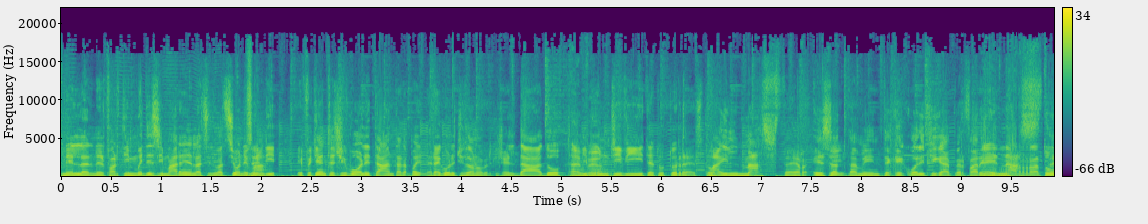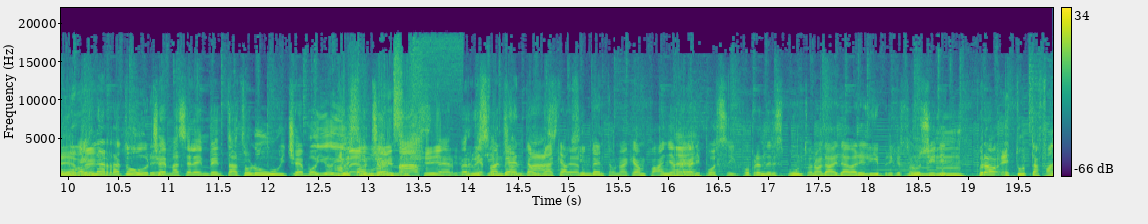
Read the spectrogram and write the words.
nel, nel farti immedesimare nella situazione. Quindi effettivamente ci vuole tanta. Poi le regole ci sono perché c'è il dado, È i vero. punti vita e tutto il resto. Ma il master, esattamente, che qualifica è per fare È il il master? narratore. è il narratore. Cioè, ma se l'ha inventato lui, cioè voglio io Vabbè, faccio il che si master perché lui si inventa, una, si inventa una campagna, Eh. magari può, si- può prendere spunto no, dai, dai vari libri che sono usciti, però è tutta fantasia.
